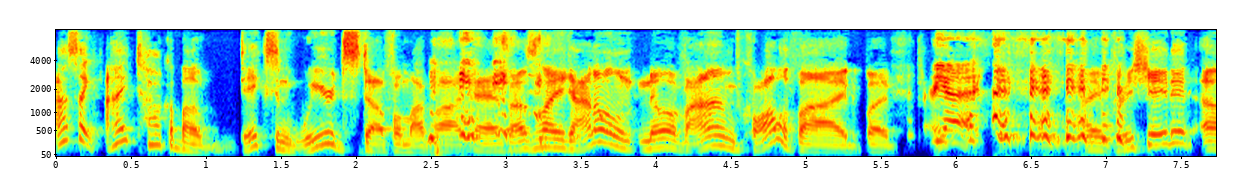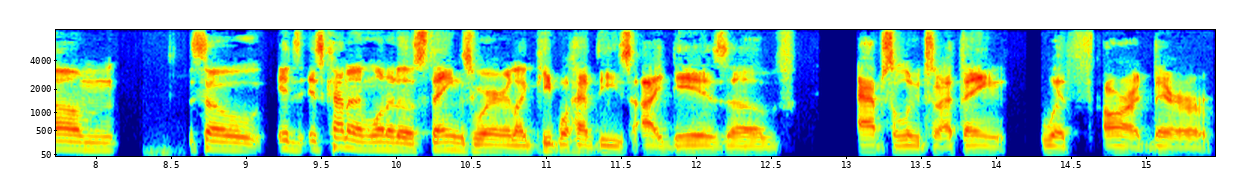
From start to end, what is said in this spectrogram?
I was like, I talk about dicks and weird stuff on my podcast. I was like, I don't know if I'm qualified, but yeah, I, I appreciate it. Um, so it's it's kind of one of those things where like people have these ideas of absolutes, and I think with art there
